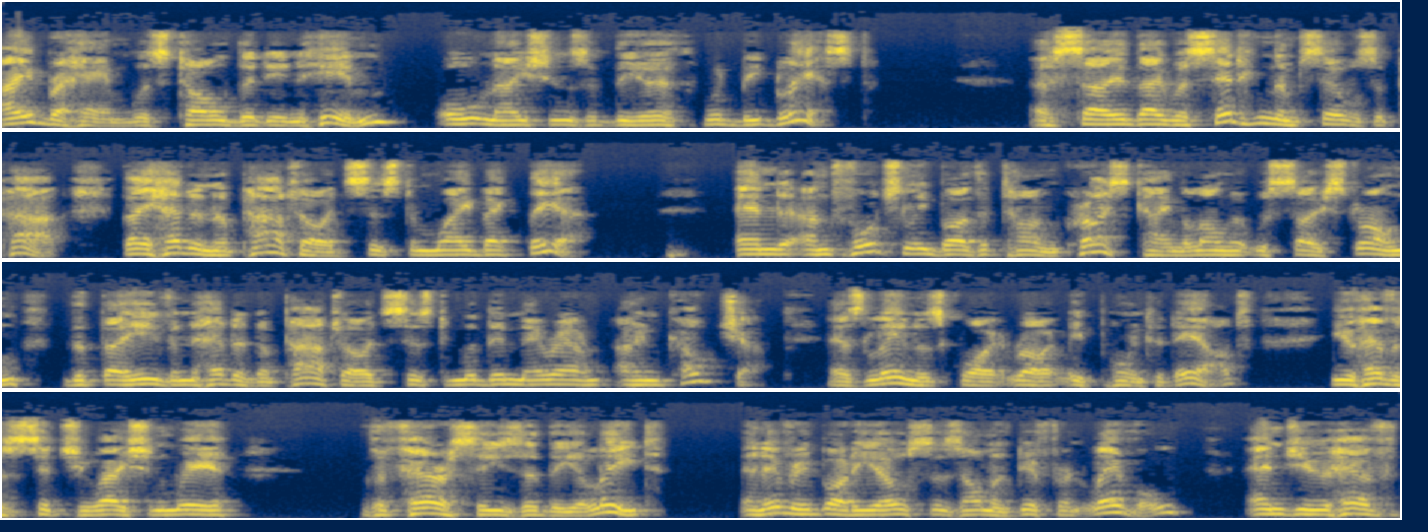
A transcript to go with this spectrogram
Abraham was told that in him all nations of the earth would be blessed. Uh, so they were setting themselves apart. They had an apartheid system way back there. And unfortunately, by the time Christ came along, it was so strong that they even had an apartheid system within their own, own culture. As Len has quite rightly pointed out, you have a situation where the Pharisees are the elite and everybody else is on a different level. And you have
